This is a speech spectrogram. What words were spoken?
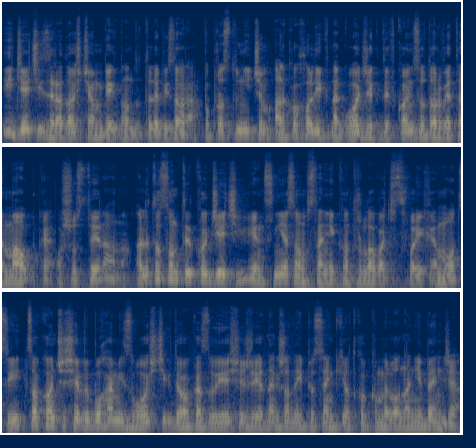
i dzieci z radością biegną do telewizora. Po prostu niczym alkoholik na głodzie, gdy w końcu dorwie tę małpkę o 6 rano. Ale to są tylko dzieci, więc nie są w stanie kontrolować swoich emocji, co kończy się wybuchami złości, gdy okazuje się, że jednak żadnej piosenki od Cocomelona nie będzie.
